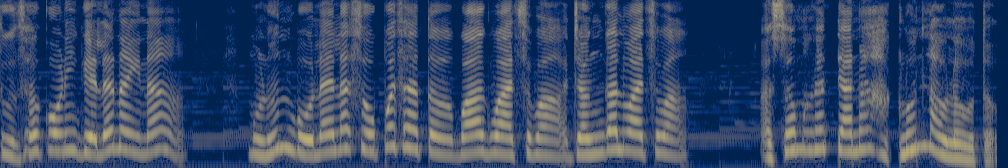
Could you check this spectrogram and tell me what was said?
तुझं कोणी गेलं नाही ना? म्हणून बोलायला सोपं जातं. वाघ वाचवा जंगल वाचवा. असं म्हणत त्यांना हकलून लावलं होतं.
